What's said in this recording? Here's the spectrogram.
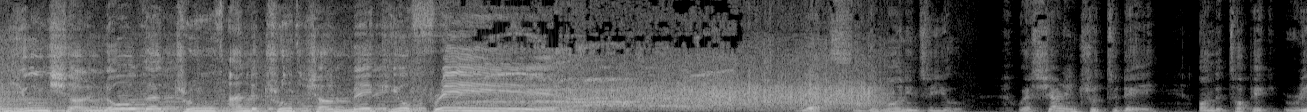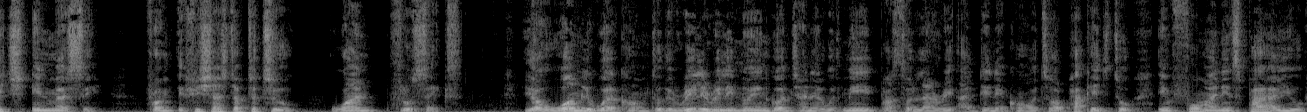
You shall know the truth, and the truth shall make you free. Yes, good morning to you. We are sharing truth today on the topic Rich in Mercy from Ephesians chapter 2, 1 through 6. You're warmly welcome to the Really Really Knowing God channel with me, Pastor Lanre Adenekan. It's all packaged to inform and inspire you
